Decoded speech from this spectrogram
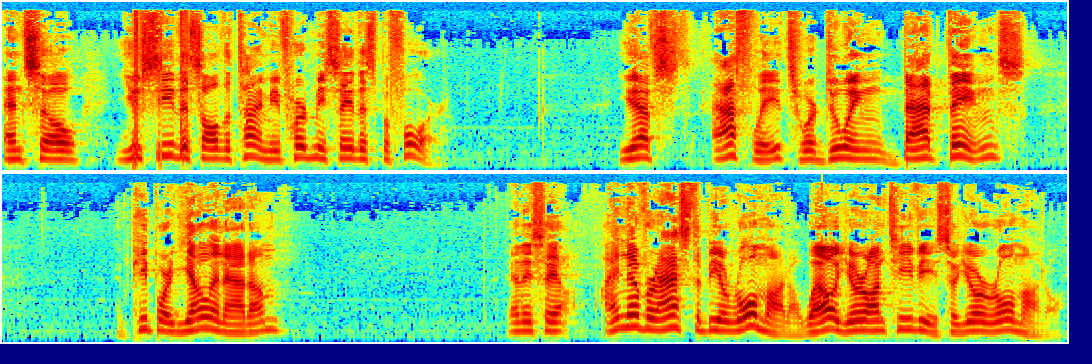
And so you see this all the time. You've heard me say this before. You have athletes who are doing bad things, and people are yelling at them and they say, I never asked to be a role model. Well, you're on TV, so you're a role model.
